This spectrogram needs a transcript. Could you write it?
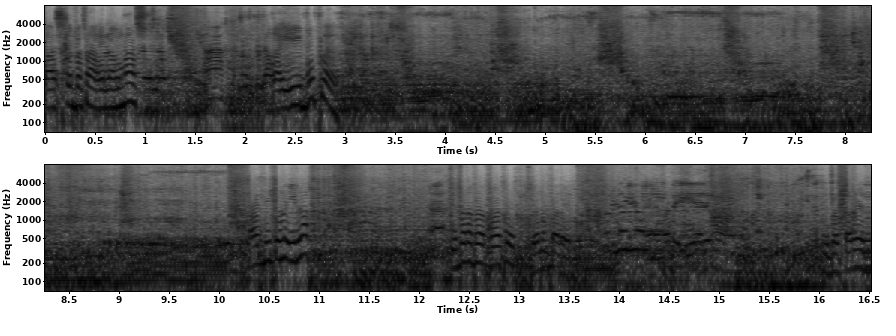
Pass ka ba sa akin ng mask? Ha? Nakaibo pa. Kahit di ko na ilak. Ha? Di ba na ba process? Ganun pa rin. Iba pa rin.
